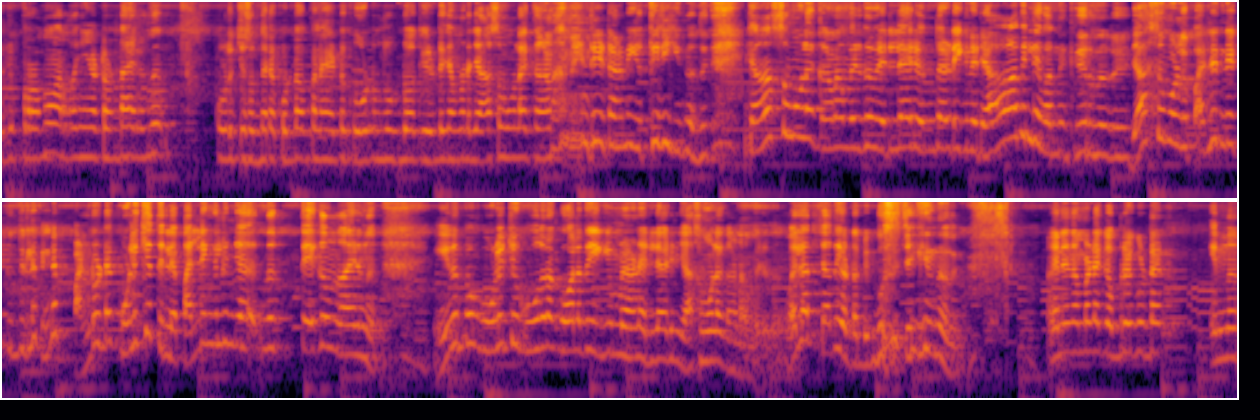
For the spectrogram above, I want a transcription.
ഒരു പ്രൊമോ ഇറങ്ങിയിട്ടുണ്ടായിരുന്നു. കുളിച്ച് സുന്ദര കുട്ടപ്പനായിട്ട് കൂട്ടും ഒക്കെ ഇട്ട് നമ്മുടെ ജാസുമോളെ കാണാൻ വേണ്ടിയിട്ടാണ് എത്തിയിരിക്കുന്നത്. ജാസുമോളെ കാണാൻ വരുന്നവർ എല്ലാവരും എന്താണ് ഇങ്ങനെ രാവിലെ വന്ന് കീറുന്നത്? ജാസുമോൾ പല്ലിന്റെ കുത്തില്ല പിന്നെ പണ്ടോട്ടെ കുളിക്കത്തില്ല പല്ലെങ്കിലും തേക്കുന്നതായിരുന്നു. ഇതിപ്പം കുളിച്ച് കൂതറ കോലത്തേക്കുമ്പോഴാണ് എല്ലാവരും ജാസുമോളെ കാണാൻ വരുന്നത്. വല്ലാത്ത ചതി കേട്ടോ ബിഗ് ബോസ് ചെയ്യുന്നത്. അങ്ങനെ നമ്മുടെ ഗബ്രിക്കുട്ടൻ ഇന്ന്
